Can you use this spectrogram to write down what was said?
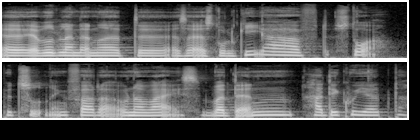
Øh, jeg ved blandt andet, at øh, altså, astrologi har haft stor betydning for dig undervejs. Hvordan har det kunne hjælpe dig?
